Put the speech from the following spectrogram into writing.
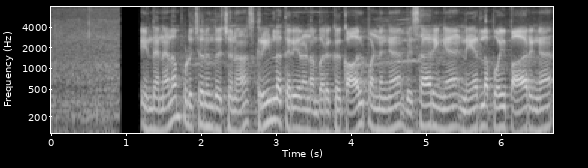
இந்த நிலம் பிடிச்சிருந்துச்சுன்னா ஸ்க்ரீனில் தெரியிற நம்பருக்கு கால் பண்ணுங்கள் விசாரிங்க. நேரில் போய் பாருங்கள்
